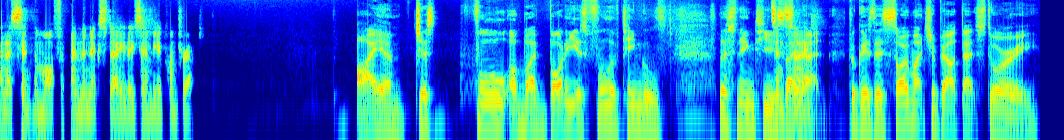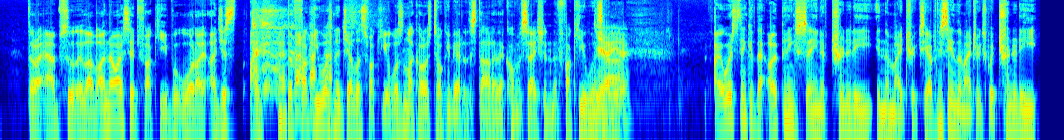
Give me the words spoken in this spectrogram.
and I sent them off. And the next day, they sent me a contract. I am just full of my body is full of tingles listening to you It's say insane. that because there's so much about that story that I absolutely love. I know I said fuck you, but what I, I just I the fuck you wasn't a jealous fuck you. It wasn't like I was talking about at the start of that conversation. The fuck you was Yeah, uh, yeah. I always think of that opening scene of Trinity in the Matrix, the opening scene of the Matrix where Trinity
